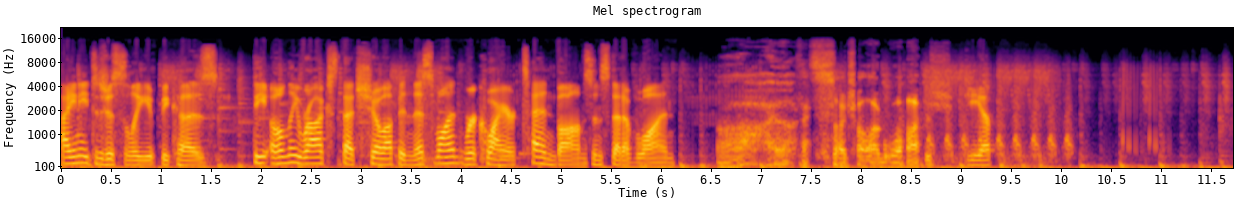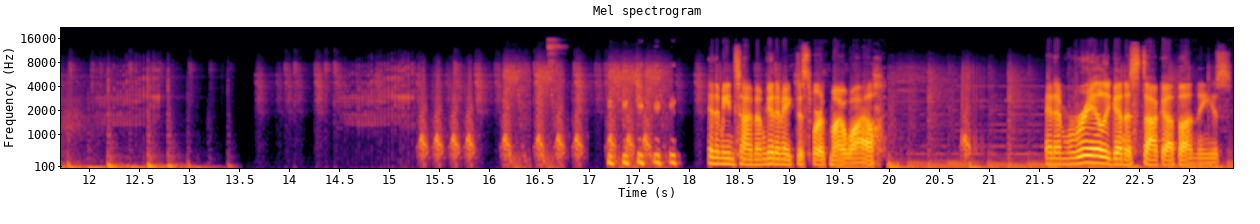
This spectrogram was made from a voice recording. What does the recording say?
I need to just leave because the only rocks that show up in this one require 10 bombs instead of one. Oh, that's such hogwash. Yep. In the meantime, I'm gonna make this worth my while. And I'm really gonna stock up on these.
